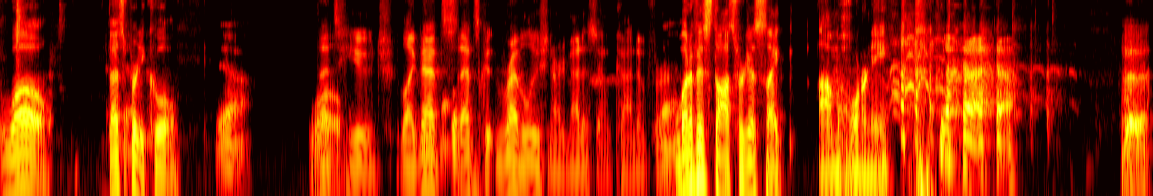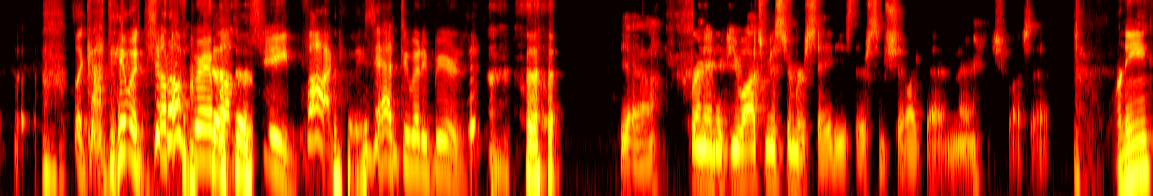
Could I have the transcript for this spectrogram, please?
Whoa, that's Yeah. pretty cool. Yeah. That's huge. Like that's that's revolutionary medicine, kind of. For What if his thoughts were just like, "I'm horny"? it's like, God damn it, shut off Grandpa's machine. Fuck, he's had too many beers. yeah. Brennan, if you watch Mr. Mercedes, there's some shit like that in there. You should watch that. horny?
